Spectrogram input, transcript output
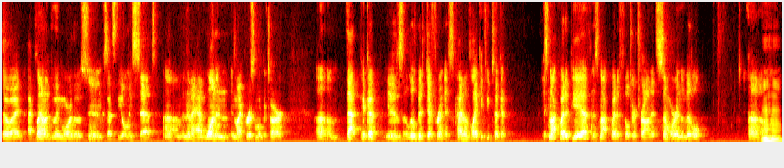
so I, I plan on doing more of those soon because that's the only set. Um, and then I have one in, in my personal guitar. Um, that pickup is a little bit different. It's kind of like if you took a. It's not quite a PAF and it's not quite a Filtertron. It's somewhere in the middle. Um, mhm.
